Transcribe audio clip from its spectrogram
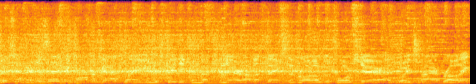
This energy-saving top and gas range with speedy convection air oven bakes and broils with forced air at waist high broiling,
